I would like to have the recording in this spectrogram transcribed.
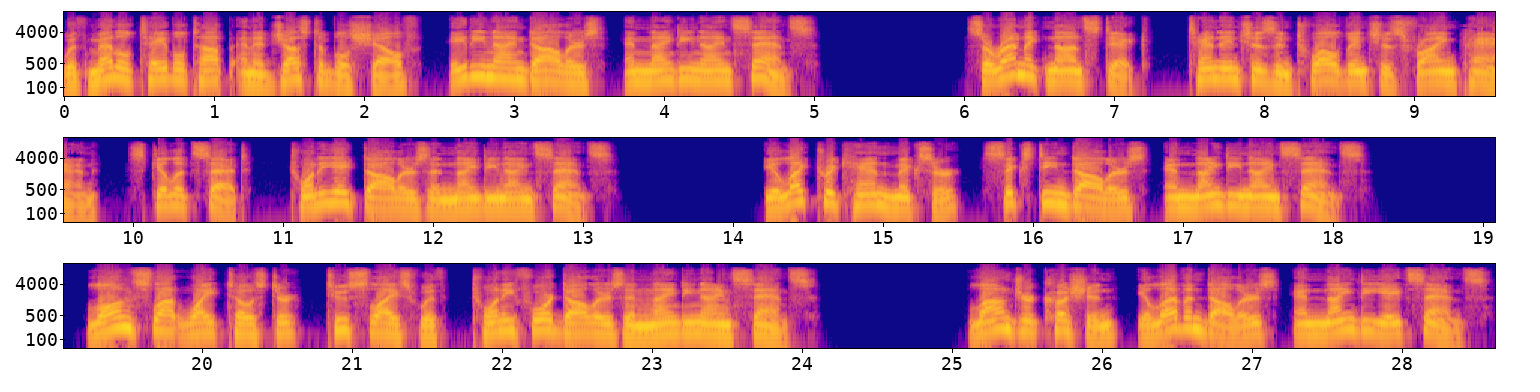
with metal tabletop and adjustable shelf, $89.99. Ceramic non-stick, 10 inches and 12 inches frying pan, skillet set, $28.99. Electric hand mixer, $16.99. Long slot white toaster, 2 slice with $24.99. Lounger cushion, $11.98.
